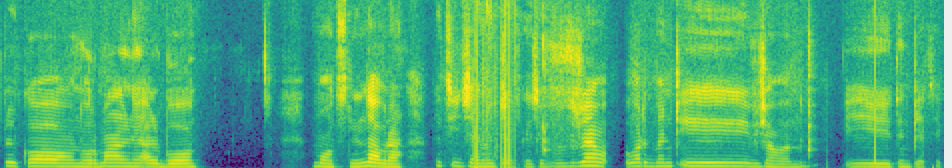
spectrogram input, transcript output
Tylko normalny albo mocny. Dobra, więc idziemy. Czekajcie, wziąłem workbench i wziąłem i ten piecyk.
